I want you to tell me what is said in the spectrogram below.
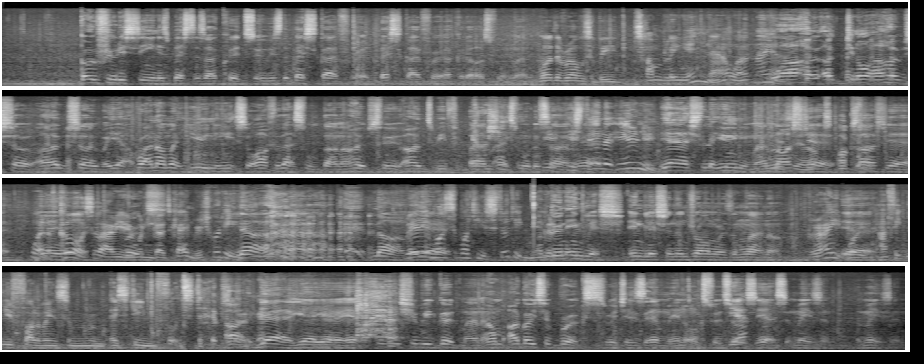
go through the scene as best as I could. So he was the best guy for it. Best guy for it I could ask for, man. Well, the roles will be tumbling in now, won't they? Well, I hope, uh, do you know what? I hope so. I hope so. But yeah, right now I'm at uni, so after that's all done, I hope to. I hope to be um, Gosh, acting all the you- time. You're yeah. still at uni? Yeah, still at uni, man. Last year. Ox- Oxford. Last year. Well, Yeah, of yeah, course. yeah. Well, you wouldn't go to Cambridge, would you? No. no. Really? yeah. What's, what are you studying? I'm got- doing English, English, and then drama as a minor. Great. Yeah. Well, I think you're following some esteemed footsteps. Uh, aren't yeah, yeah, yeah, yeah. Should be, should be good, man. Um, I go to Brookes, which is um, in Oxford. So Yeah. it's, yeah, it's amazing, amazing.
